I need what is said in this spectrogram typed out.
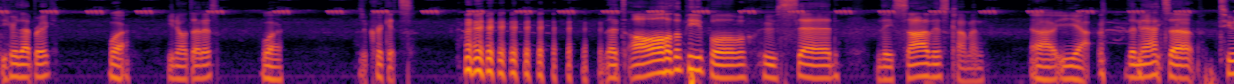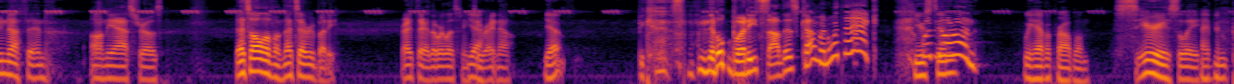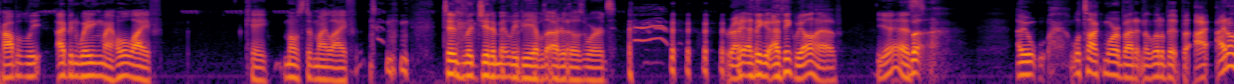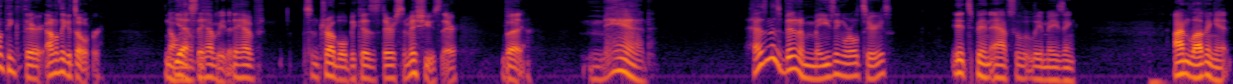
Do you hear that, Brig? What? You know what that is? What? Those are crickets. That's all the people who said they saw this coming. Uh, yeah. The Nats up two nothing on the Astros. That's all of them. That's everybody, right there that we're listening Yeah. to right now. Yep. Because nobody saw this coming. What the heck? What's going on? we have a problem. Seriously. I've been probably I've been waiting my whole life. Okay, most of my life to legitimately be able to utter those words. right? I think I think we all have. Yes. But I mean, we'll talk more about it in a little bit. But I, I don't think they're I don't think it's over. no, yes, they have either. they have some trouble because there's some issues there. But Yeah. man, hasn't this been an amazing World Series? It's been absolutely amazing. I'm loving it.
